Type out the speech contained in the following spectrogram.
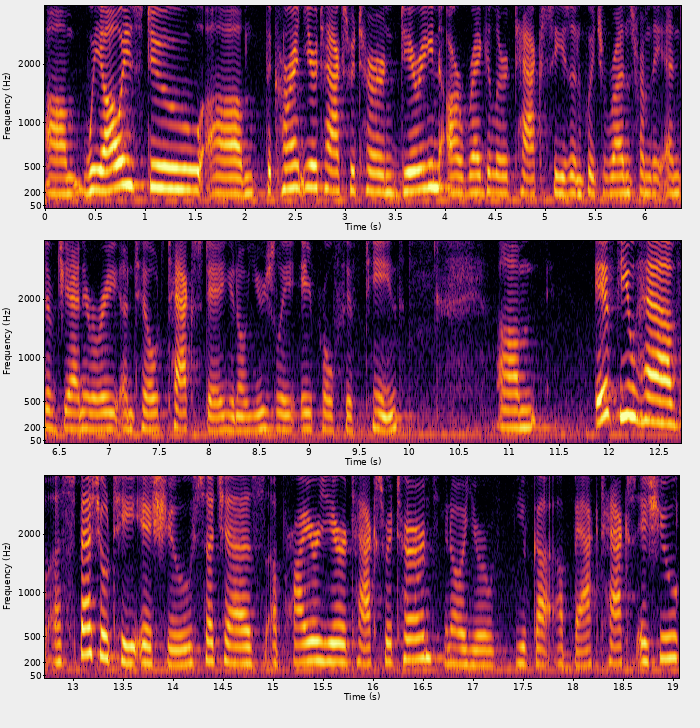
Um, we always do um, the current year tax return during our regular tax season, which runs from the end of January until tax day, you know, usually April 15th. Um, if you have a specialty issue, such as a prior year tax return, you know, you have got a back tax issue,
